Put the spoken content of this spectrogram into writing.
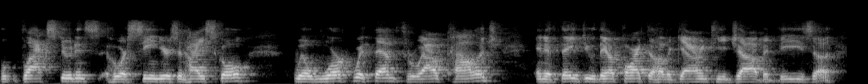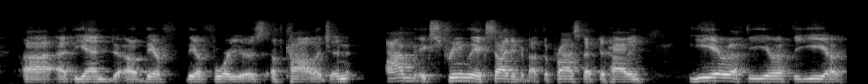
black students who are seniors in high school. We'll work with them throughout college. And if they do their part, they'll have a guaranteed job at Visa uh, at the end of their, their four years of college. And I'm extremely excited about the prospect of having year after year after year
